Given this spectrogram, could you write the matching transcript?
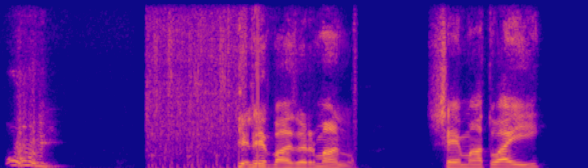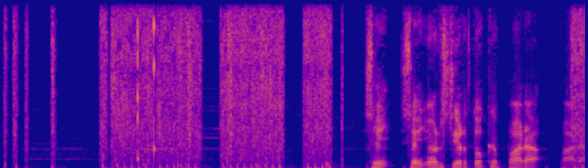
Uy. ¿Qué le pasó, hermano? Se mató ahí. Se- señor, cierto que para, para,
